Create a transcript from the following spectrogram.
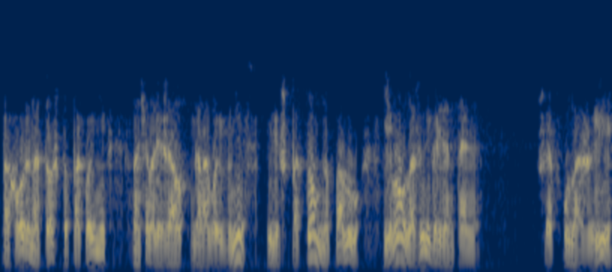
похоже на то, что покойник сначала лежал головой вниз, и лишь потом на полу его уложили горизонтально. Шеф, уложили?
